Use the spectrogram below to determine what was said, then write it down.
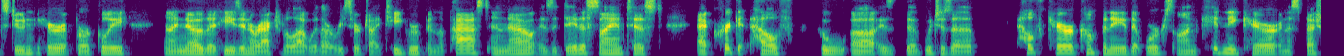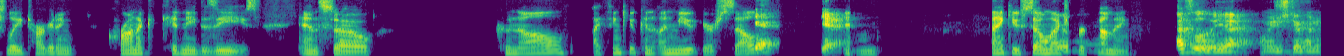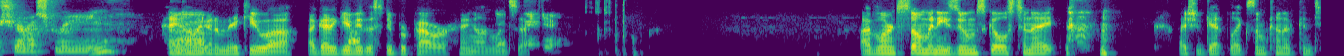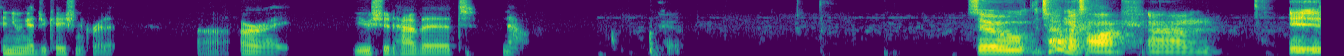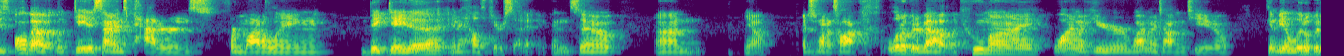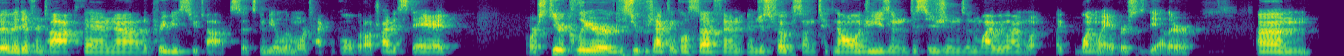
student here at Berkeley, and I know that he's interacted a lot with our research IT group in the past, and now is a data scientist at Cricket Health, who uh, is the, which is a healthcare company that works on kidney care and especially targeting chronic kidney disease. And so, Kunal, I think you can unmute yourself. Yeah, yeah. And thank you so much for coming. Absolutely, yeah. Let me just go ahead and share my screen. Hang on, I Uh, gotta make you, uh, I gotta give you the superpower. Hang on one sec. Thank you. I've learned so many Zoom skills tonight. I should get like some kind of continuing education credit. Uh, all right, you should have it now. Okay. So the title of my talk um, is all about like data science patterns for modeling big data in a healthcare setting. And so, um, you know, I just want to talk a little bit about like who am I, why am I here, why am I talking to you? It's going to be a little bit of a different talk than uh, the previous two talks, so it's going to be a little more technical. But I'll try to stay or steer clear of the super technical stuff and, and just focus on technologies and decisions and why we went one, like one way versus the other. Um,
